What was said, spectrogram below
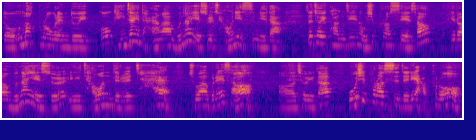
또 음악 프로그램도 있고 굉장히 다양한 문화예술 자원이 있습니다. 그래서 저희 광진 50 플러스에서 이런 문화예술 이 자원들을 잘 조합을 해서 어, 저희가 50 플러스들이 앞으로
